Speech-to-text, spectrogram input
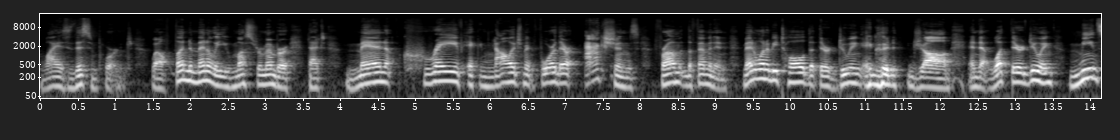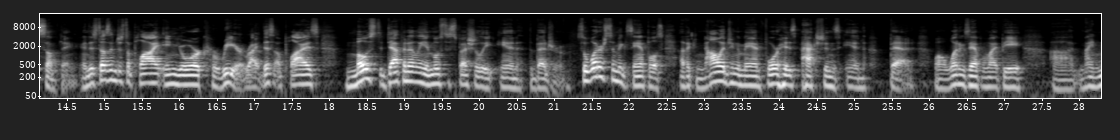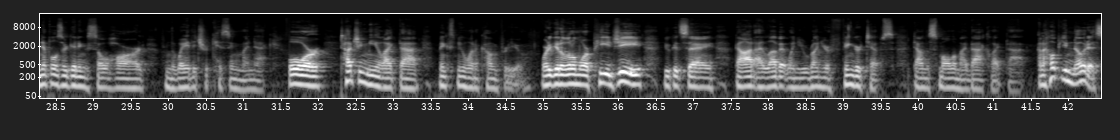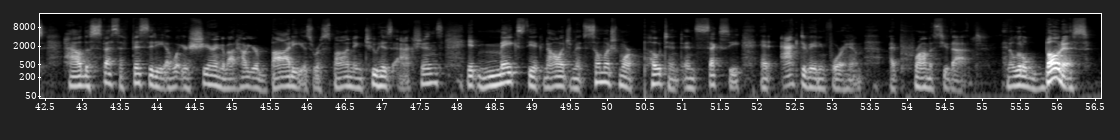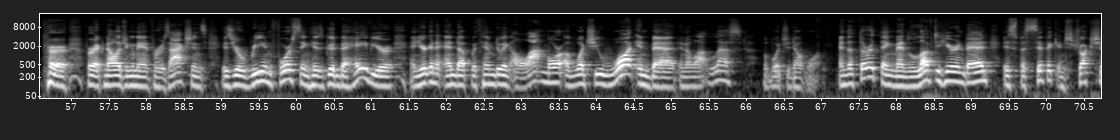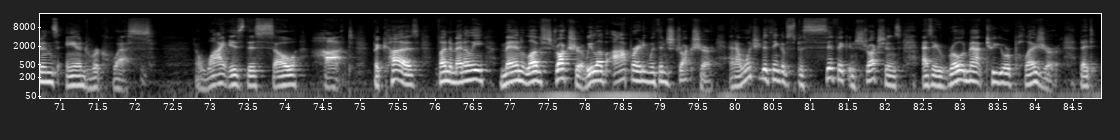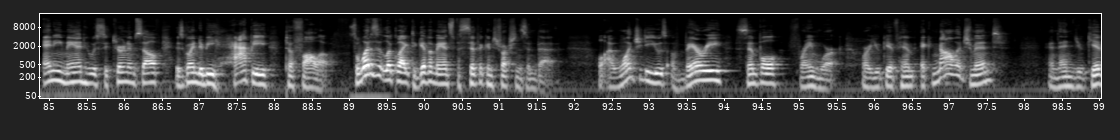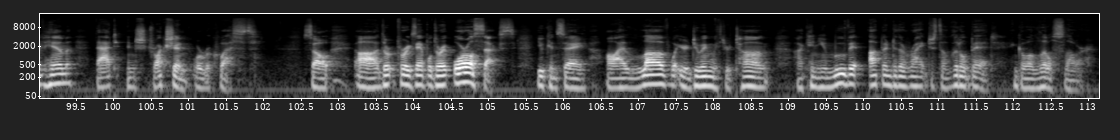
Why is this important? Well, fundamentally, you must remember that men crave acknowledgement for their actions from the feminine. Men want to be told that they're doing a good job and that what they're doing means something. And this doesn't just apply in your career, right? This applies most definitely and most especially in the bedroom. So, what are some examples of acknowledging a man for his actions in bed? Well, one example might be uh, my nipples are getting so hard from the way that you're kissing my neck. Or touching me like that makes me want to come for you. Or to get a little more PG, you could say, God, I love it when you run your fingertips down the small of my back like that. And I hope you notice how the specificity of what you're sharing about how your body is responding to his actions, it makes the acknowledgement so much more potent and sexy and activating for him. I promise you that. And a little bonus for, for acknowledging a man for his actions is you're reinforcing his good behavior and you're going to end up with him doing a lot more of what you want in bed and a lot less of what you don't want. And the third thing men love to hear in bed is specific instructions and requests. Now, why is this so hot? Because fundamentally, men love structure. We love operating within structure. And I want you to think of specific instructions as a roadmap to your pleasure that any man who is secure in himself is going to be happy to follow. So, what does it look like to give a man specific instructions in bed? Well, I want you to use a very simple framework where you give him acknowledgement and then you give him that instruction or request. So, uh, for example, during oral sex, you can say, Oh, I love what you're doing with your tongue. Uh, can you move it up and to the right just a little bit and go a little slower?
